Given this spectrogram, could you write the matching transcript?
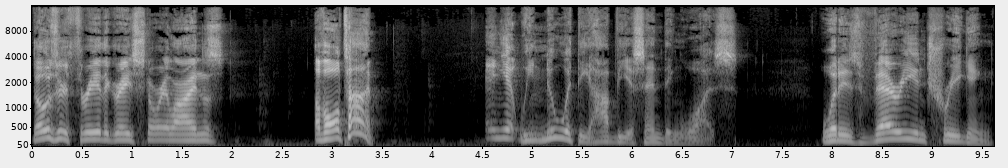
those are three of the great storylines of all time. And yet, we knew what the obvious ending was. What is very intriguing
